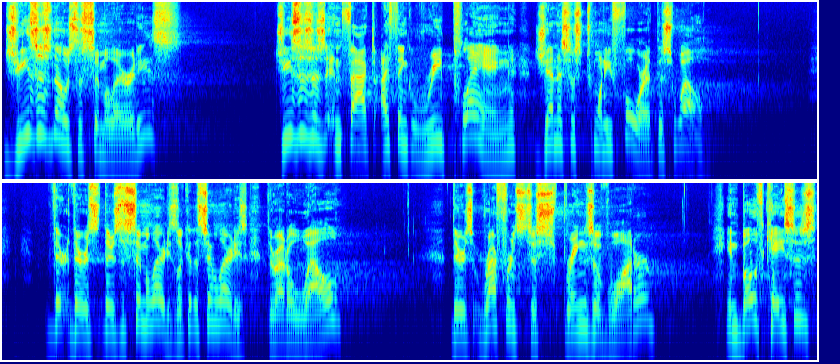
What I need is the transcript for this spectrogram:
Jesus knows the similarities. Jesus is, in fact, I think, replaying Genesis 24 at this well there, there's, there's the similarities. Look at the similarities. They're at a well, there's reference to springs of water. In both cases,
